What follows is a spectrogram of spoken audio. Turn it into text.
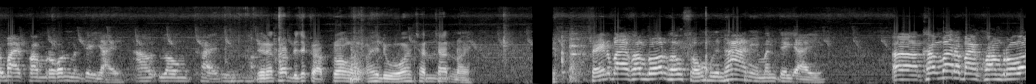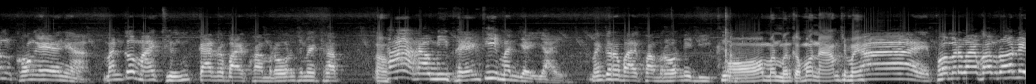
ระบายความร้อนมันจะใหญ่ เอาลองถ่ายดู เดี๋ยวนะครับ เดี๋ยวจะกลับกล้องให้ดูว่าชัดๆหน่อย แสงระบายความร้อนของสองหมื่นห้านี่มันจะใหญ่อ่าคำว่าระบายความร้อนของแอร์เนี่ย มันก็หมายถึงการระบายความร้อนใช่ไหมครับอ้าวถ้าเรามีแผงที่มันใหญ่ ๆ มันก็ระบายความร้อนได้ดีขึ้น อ๋อ มันเหมือนกับหม้อน้ำใช่ไหมใช่พอมันระบายความร้อนได้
